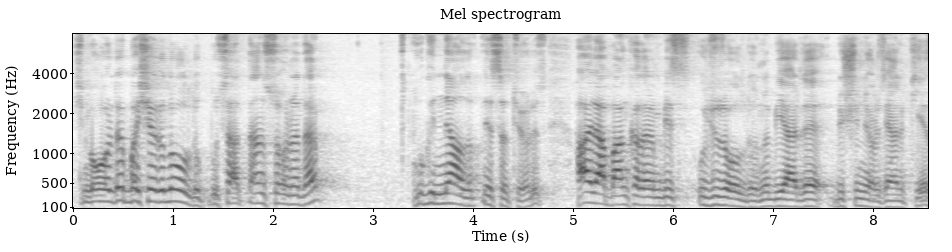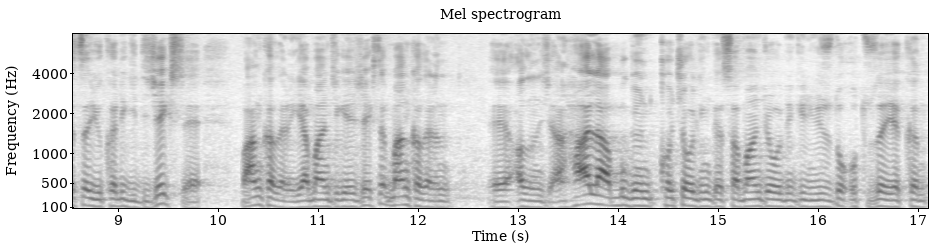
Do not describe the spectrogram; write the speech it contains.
Şimdi orada başarılı olduk. Bu saatten sonra da bugün ne alıp ne satıyoruz? Hala bankaların biz ucuz olduğunu bir yerde düşünüyoruz. Yani piyasa yukarı gidecekse, bankaların yabancı gelecekse bankaların e, alınacağı. Hala bugün Koç Holding ve Sabancı Holding'in %30'a yakın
